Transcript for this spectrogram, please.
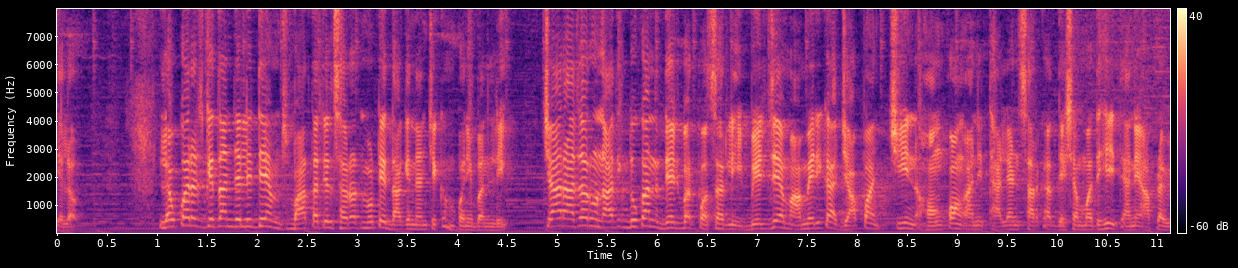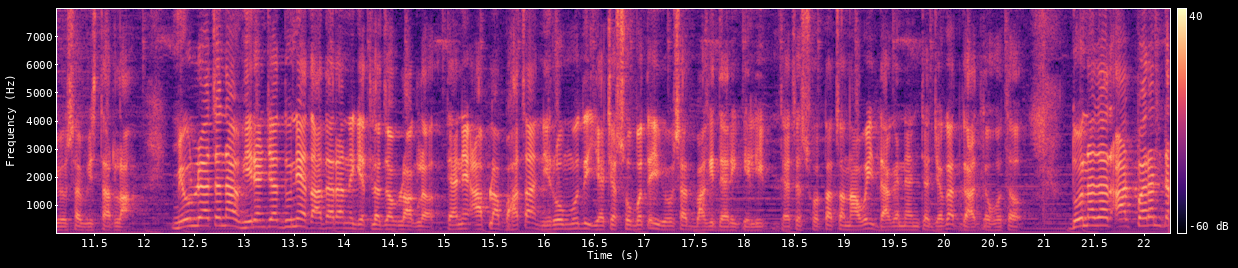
केलं. लवकरच गीतांजली डेम्स भारतातील सर्वात मोठी दागिन्यांची कंपनी बनली. चार हजारहून अधिक दुकानं देशभर पसरली. बेल्जियम अमेरिका जपान चीन हाँगकाँग आणि थायलंडसारख्या देशांमध्येही त्याने आपला व्यवसाय विस्तारला. मेवल्याचं नाव हिऱ्यांच्या दुनियात आधाराने घेतलं जाऊ लागलं. त्याने आपला भाचा नीरव मोदी याच्यासोबतही व्यवसायात भागीदारी केली. त्याचं स्वतःचं नावही दागिन्यांच्या जगात गाजलं होतं. दोन हजार आठपर्यंत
